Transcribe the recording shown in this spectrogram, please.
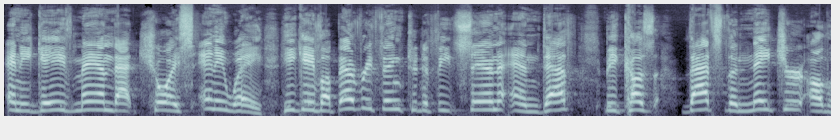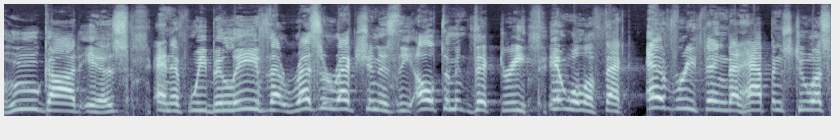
and He gave man that choice anyway. He gave up everything to defeat sin and death because that's the nature of who God is. And if we believe that resurrection is the ultimate victory, it will affect everything that happens to us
